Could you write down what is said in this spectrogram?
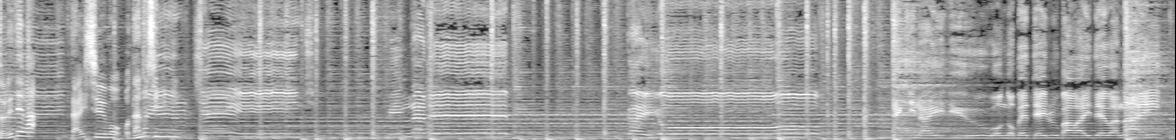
それでは来週もお楽しみに。みんなで変えよう。できない理由を述べている場合ではない。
